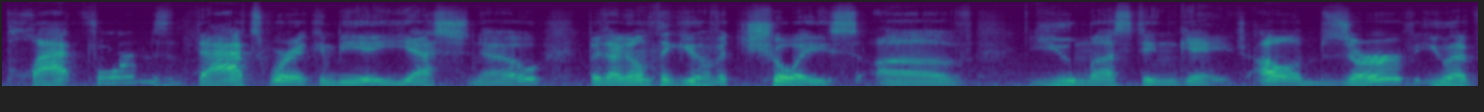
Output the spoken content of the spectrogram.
platforms, that's where it can be a yes no, but I don't think you have a choice of you must engage. I'll observe you have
